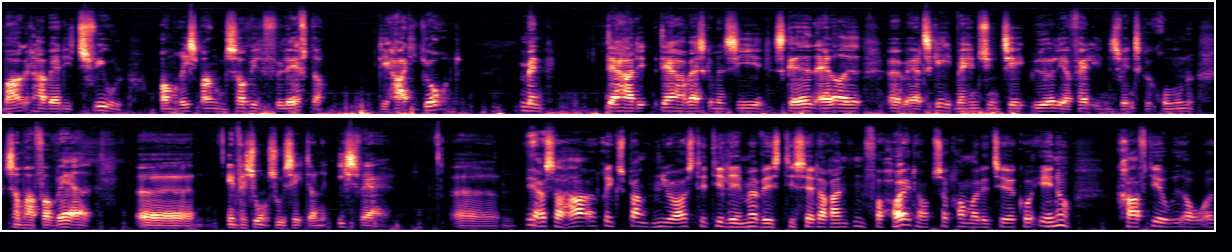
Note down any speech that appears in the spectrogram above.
markedet har været i tvivl om Rigsbanken så vil følge efter. Det har de gjort. Men der har, det, der har hvad skal man sige, skaden allerede øh, været sket med hensyn til yderligere fald i den svenske krone, som har forværret øh, inflationsudsigterne i Sverige. Øh, ja, så har Riksbanken jo også det dilemma, hvis de sætter renten for højt op, så kommer det til at gå endnu kraftigere ud over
